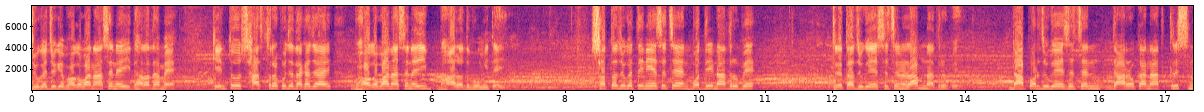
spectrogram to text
যুগে যুগে ভগবান আসেন এই ধরাধামে, কিন্তু শাস্ত্র খুঁজে দেখা যায় ভগবান আসেন এই ভারত ভূমিতেই। সত্যযুগে তিনি এসেছেন বদ্রীনাথ রূপে ত্রেতা যুগে এসেছেন রামনাথ রূপে দাপর যুগে এসেছেন দ্বারকানাথ কৃষ্ণ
